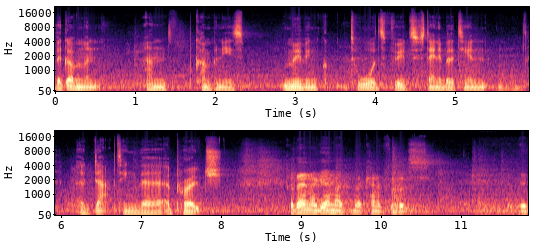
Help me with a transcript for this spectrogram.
the government and companies moving towards food sustainability and Mhm. adapting their approach. But then again, that, that kind of puts it,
